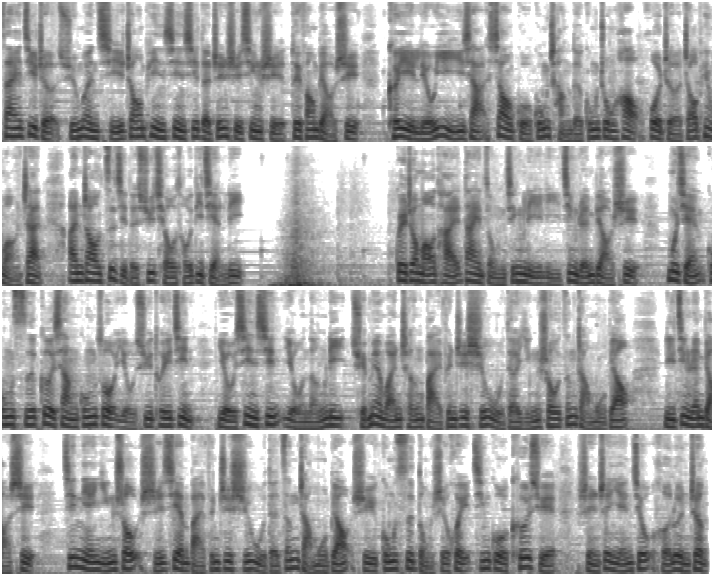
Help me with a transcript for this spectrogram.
在记者询问其招聘信息的真实性时，对方表示可以留意一下效果工厂的公众号或者招聘网站，按照自己的需求投递简历。贵州茅台代总经理李静仁表示，目前公司各项工作有序推进，有信心、有能力全面完成百分之十五的营收增长目标。李静仁表示，今年营收实现百分之十五的增长目标是公司董事会经过科学审慎研究和论证，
